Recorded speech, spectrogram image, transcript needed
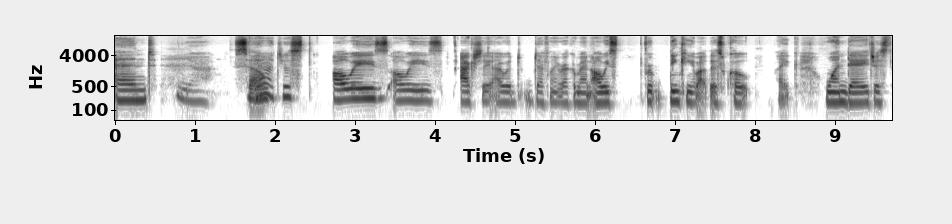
And yeah. So yeah, just always always actually I would definitely recommend always thinking about this quote like one day just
